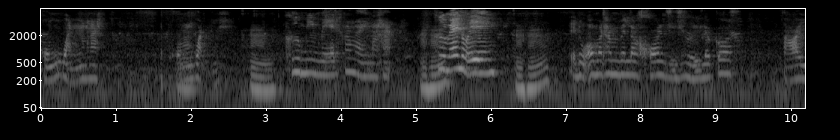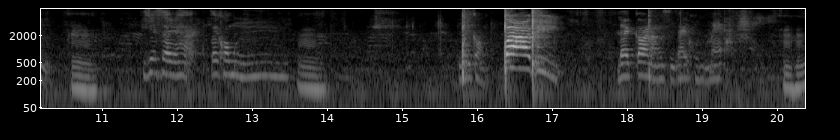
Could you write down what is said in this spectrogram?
ของหวันนะของหวัน อืมคือมีเมสข้างในนะฮะอือหือคือแม่หนูเอง อือหือแต่หนูเอามาทำเป็นละครเฉยๆแล้วก็ใส่อืมไม่ใช่ใส่นะฮะใส่ข้อมืออืมอยู่ในกล่องบาร์บี้และก็หนังสือได้คุณแม่ อือหือ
